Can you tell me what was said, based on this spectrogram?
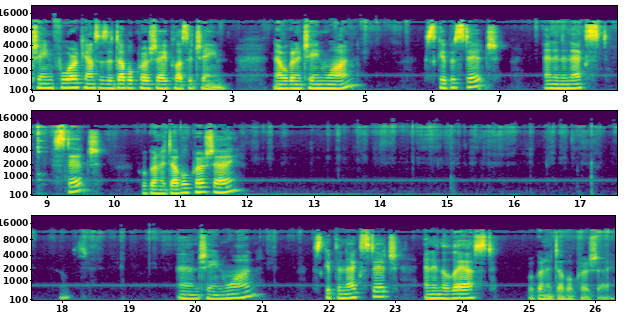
chain four counts as a double crochet plus a chain. Now we're going to chain one, skip a stitch, and in the next stitch, we're going to double crochet, and chain one, skip the next stitch, and in the last, we're going to double crochet.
